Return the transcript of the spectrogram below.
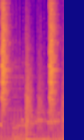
can feel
